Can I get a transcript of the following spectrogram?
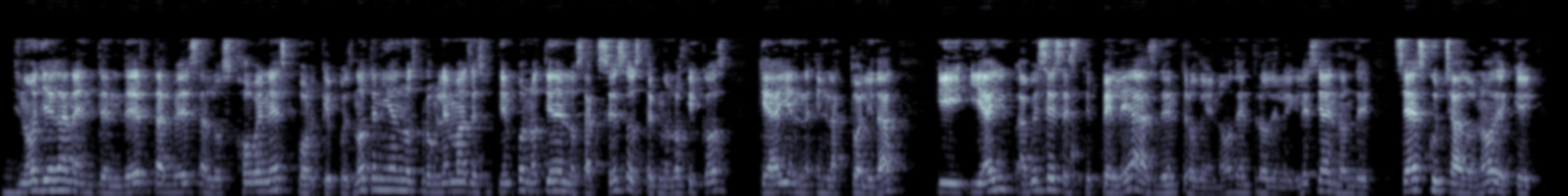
no llegan a entender tal vez a los jóvenes porque pues no tenían los problemas de su tiempo, no tienen los accesos tecnológicos que hay en, la actualidad y, y, hay a veces este, peleas dentro de, ¿no? Dentro de la iglesia en donde se ha escuchado, ¿no? De que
